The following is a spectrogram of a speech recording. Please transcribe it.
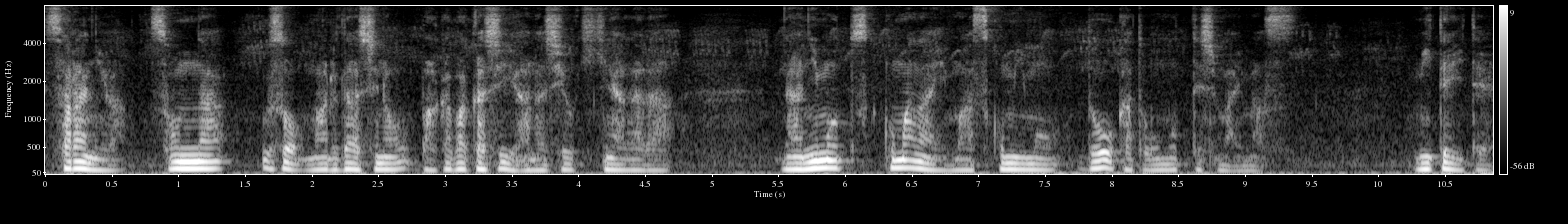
さらにはそんな嘘丸出しのバカバカしい話を聞きながら何も突っ込まないマスコミもどうかと思ってしまいます。見ていて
